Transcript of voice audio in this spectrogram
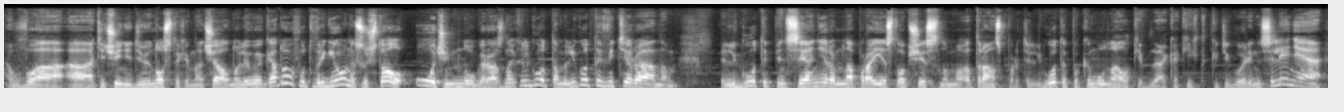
в а, течение 90-х и начала нулевых годов вот в регионах существовало очень много разных льгот. Там льготы ветеранам, льготы пенсионерам на проезд в общественном транспорте, льготы по коммуналке для каких-то категорий населения.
